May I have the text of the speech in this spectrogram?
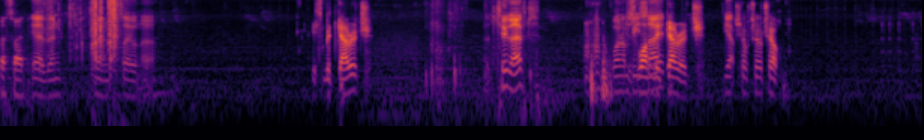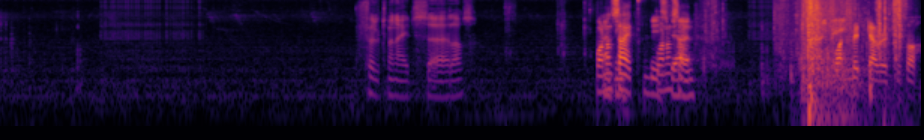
Left side. Yeah, Ben. Ben, stay on there. He's mid garage. Two left. Mhm. One on There's B one side. mid garage. Yep. Chill, chill, chill. Fullt med nades, uh, Lars. One I on think site. B's One on behind. Site. One mid garage as well.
